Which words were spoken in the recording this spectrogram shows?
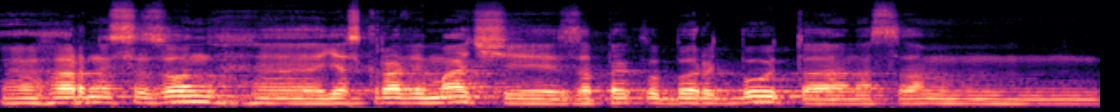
Гарний сезон, е, яскраві матчі, запеклу боротьбу та на, сам,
